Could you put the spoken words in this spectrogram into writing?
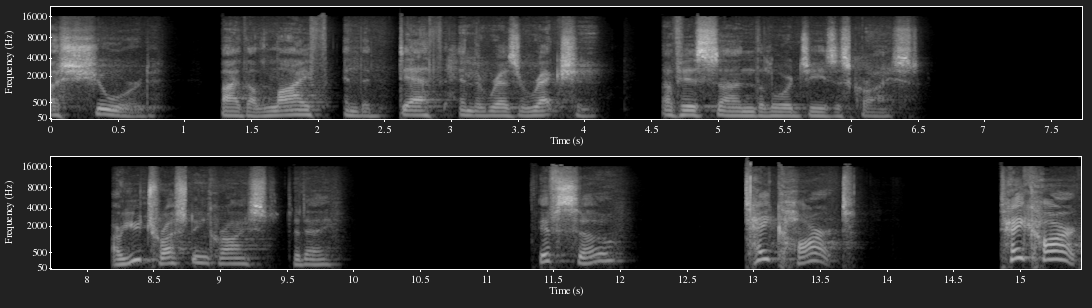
assured by the life and the death and the resurrection of his Son, the Lord Jesus Christ. Are you trusting Christ today? If so, take heart. Take heart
